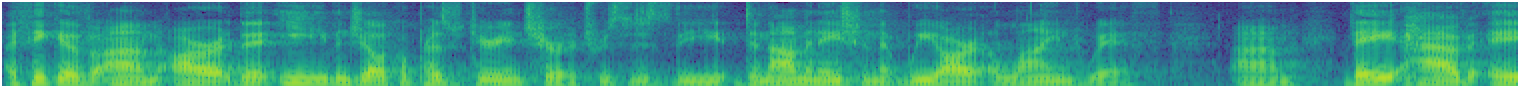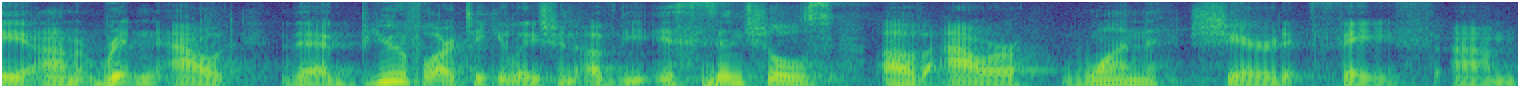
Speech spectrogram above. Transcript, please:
I think of um, our, the Evangelical Presbyterian Church, which is the denomination that we are aligned with. Um, they have a, um, written out the beautiful articulation of the essentials of our one shared faith. Um,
